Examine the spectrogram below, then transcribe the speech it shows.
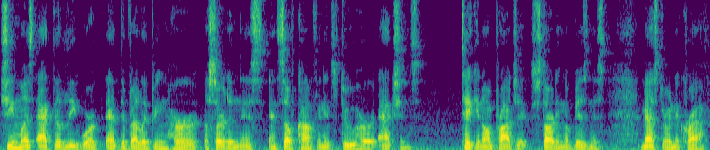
She must actively work at developing her assertiveness and self confidence through her actions, taking on projects, starting a business, mastering a craft.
